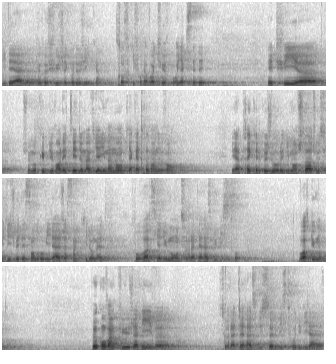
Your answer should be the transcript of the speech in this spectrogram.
l'idéal du refuge écologique, sauf qu'il faut la voiture pour y accéder. Et puis, euh, je m'occupe durant l'été de ma vieille maman qui a 89 ans. Et après quelques jours, le dimanche soir, je me suis dit, je vais descendre au village à 5 km pour voir s'il y a du monde sur la terrasse du bistrot. Voir du monde. Peu convaincu, j'arrive euh, sur la terrasse du seul bistrot du village.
